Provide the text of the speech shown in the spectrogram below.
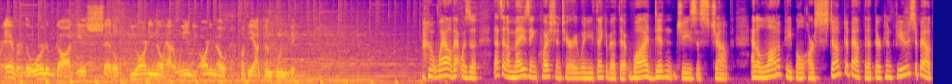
forever, the Word of God is settled. You already know how to win. You already know what the outcome's going to be. wow, that was a that's an amazing question, Terry. When you think about that, why didn't Jesus jump? And a lot of people are stumped about that. They're confused about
